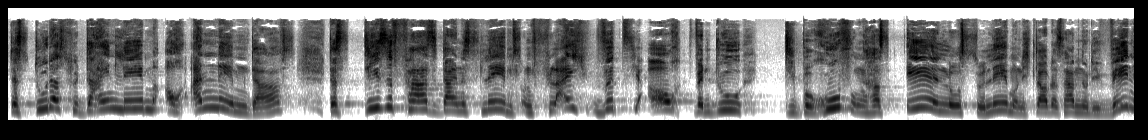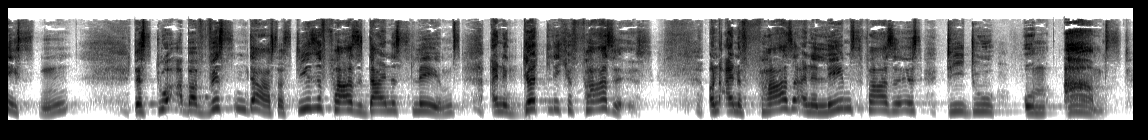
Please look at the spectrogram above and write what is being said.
dass du das für dein Leben auch annehmen darfst, dass diese Phase deines Lebens und vielleicht wird sie auch, wenn du die Berufung hast, ehelos zu leben, und ich glaube, das haben nur die wenigsten, dass du aber wissen darfst, dass diese Phase deines Lebens eine göttliche Phase ist. Und eine Phase, eine Lebensphase ist, die du umarmst.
